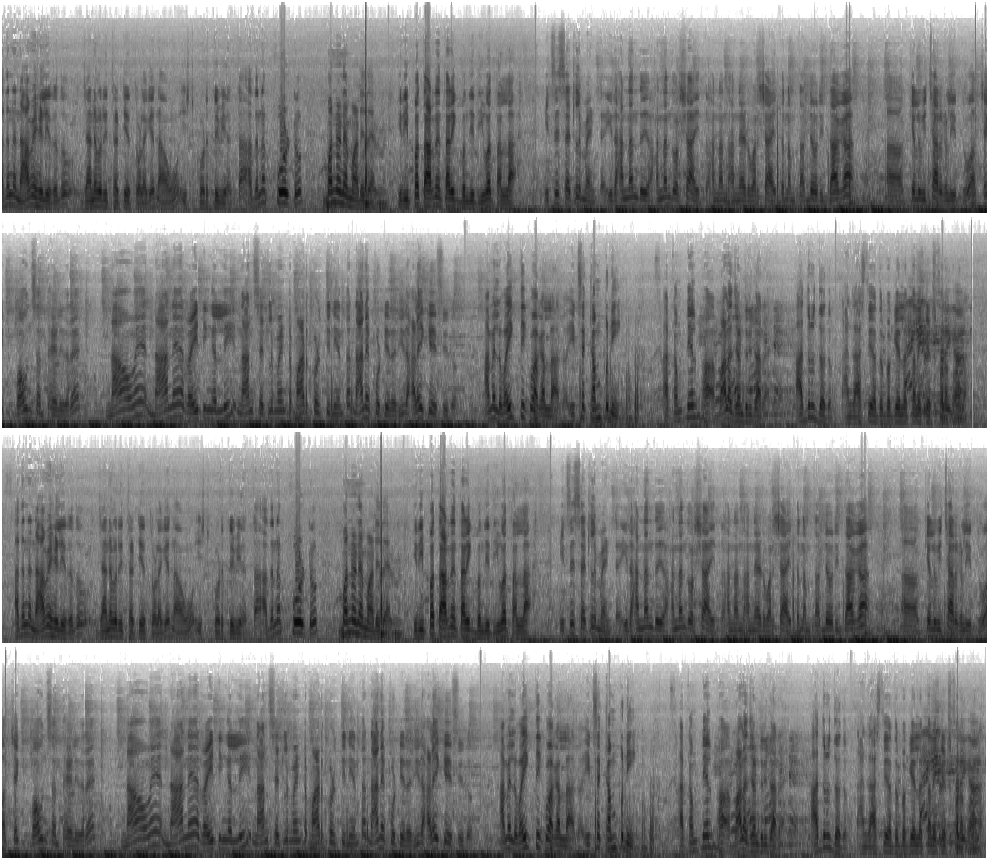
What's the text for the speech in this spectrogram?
ಅದನ್ನು ನಾವೇ ಹೇಳಿರೋದು ಜನವರಿ ತರ್ಟಿಯತ್ ಒಳಗೆ ನಾವು ಇಷ್ಟು ಕೊಡ್ತೀವಿ ಅಂತ. ಅದನ್ನು ಕೋರ್ಟು ಮನ್ನಣೆ ಮಾಡಿದೆ. ಇದು ಇಪ್ಪತ್ತಾರನೇ ತಾರೀಕು ಬಂದಿದ್ದು, ಇವತ್ತಲ್ಲ. ಇಟ್ಸ್ ಎ ಸೆಟಲ್ಮೆಂಟ್ ಇದು ಹನ್ನೊಂದು ಹನ್ನೊಂದು ವರ್ಷ ಆಯಿತು, ಹನ್ನೊಂದು, ಹನ್ನೆರಡು ವರ್ಷ ಆಯಿತು. ನಮ್ಮ ತಂದೆಯವರಿದ್ದಾಗ ಕೆಲವು ವಿಚಾರಗಳಿದ್ವು. ಚೆಕ್ ಬೌನ್ಸ್ ಅಂತ ಹೇಳಿದರೆ, ನಾವೇ, ನಾನೇ ರೈಟಿಂಗಲ್ಲಿ ನಾನು ಸೆಟಲ್ಮೆಂಟ್ ಮಾಡ್ಕೊಳ್ತೀನಿ ಅಂತ ನಾನೇ ಕೊಟ್ಟಿರೋದು. ಇದು ಹಳೆ ಕೇಸ್ ಇದು. ಆಮೇಲೆ ವೈಯಕ್ತಿಕವಾಗಲ್ಲ ಅದು. ಇಟ್ಸ್ ಎ ಕಂಪ್ನಿ ಆ ಕಂಪ್ನಿಯಲ್ಲಿ ಭಾಳ ಜನರಿದ್ದಾರೆ. ಅದ್ರದ್ದು ಅದು ನಾನು ಜಾಸ್ತಿ ಅದ್ರ ಬಗ್ಗೆ ಎಲ್ಲ ತಲೆ ಕೆಡ್ಸ್ಕೊಳಕ್ಕಲ್ಲ ಅದನ್ನು ನಾವೇ ಹೇಳಿರೋದು ಜನವರಿ ಒಳಗೆ ನಾವು ಇಷ್ಟು ಕೊಡ್ತೀವಿ ಅಂತ. ಅದನ್ನು ಕೋರ್ಟು ಮನ್ನಣೆ ಮಾಡಿದೆ. ಇದು ಇಪ್ಪತ್ತಾರನೇ ತಾರೀಕು ಬಂದಿದ್ದು ಇವತ್ತಲ್ಲ. ಇಟ್ಸ್ ಎ ಸೆಟಲ್ಮೆಂಟ್ ಇದು ಹನ್ನೊಂದು ಹನ್ನೊಂದು ವರ್ಷ ಆಯಿತು. ಹನ್ನೊಂದು, ಹನ್ನೆರಡು ವರ್ಷ ಆಯಿತು. ನಮ್ಮ ತಂದೆಯವರಿದ್ದಾಗ ಕೆಲವು ವಿಚಾರಗಳಿದ್ವು. ಚೆಕ್ ಬೌನ್ಸ್ ಅಂತ ಹೇಳಿದರೆ, ನಾವೇ, ನಾನೇ ರೈಟಿಂಗಲ್ಲಿ ನಾನು ಸೆಟಲ್ಮೆಂಟ್ ಮಾಡ್ಕೊಳ್ತೀನಿ ಅಂತ ನಾನೇ ಕೊಟ್ಟಿರೋದು. ಇದು ಹಳೆ ಕೇಸ್ ಇದು. ಆಮೇಲೆ ವೈಯಕ್ತಿಕವಾಗಲ್ಲ ಅದು. ಇಟ್ಸ್ ಎ ಕಂಪ್ನಿ ಆ ಕಂಪ್ನಿಯಲ್ಲಿ ಭಾಳ ಜನರಿದ್ದಾರೆ. ಅದ್ರದ್ದು ಅದು ನಾನು ಜಾಸ್ತಿ ಅದ್ರ ಬಗ್ಗೆ ಎಲ್ಲ ತಲೆ ಕೆಡ್ಸ್ಕೊಳಕ್ಕಲ್ಲ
